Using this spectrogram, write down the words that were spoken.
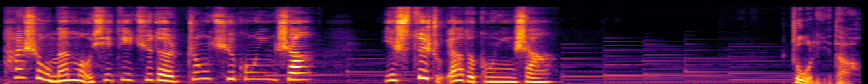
他是我们某些地区的中区供应商，也是最主要的供应商。助理道：“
